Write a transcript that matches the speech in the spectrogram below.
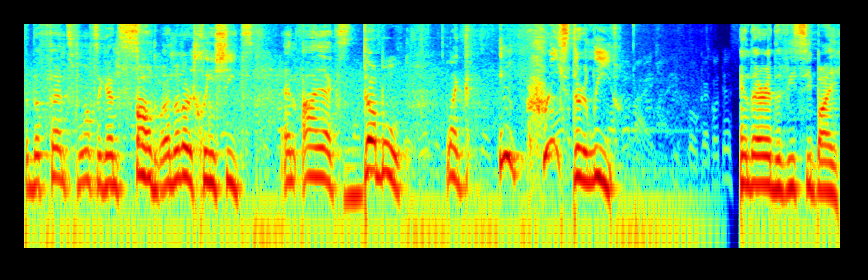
The defense once again solved another clean sheet, and Ajax double, like, increased their lead. And they're the VC by,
